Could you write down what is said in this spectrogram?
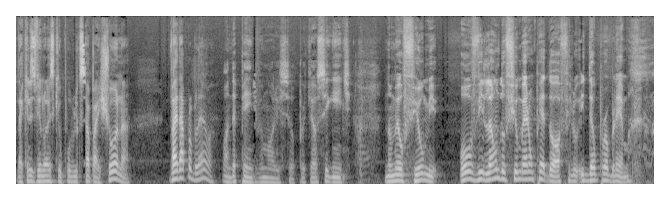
daqueles vilões que o público se apaixona, vai dar problema. Bom, depende, viu, Maurício? Porque é o seguinte: no meu filme, o vilão do filme era um pedófilo e deu problema.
